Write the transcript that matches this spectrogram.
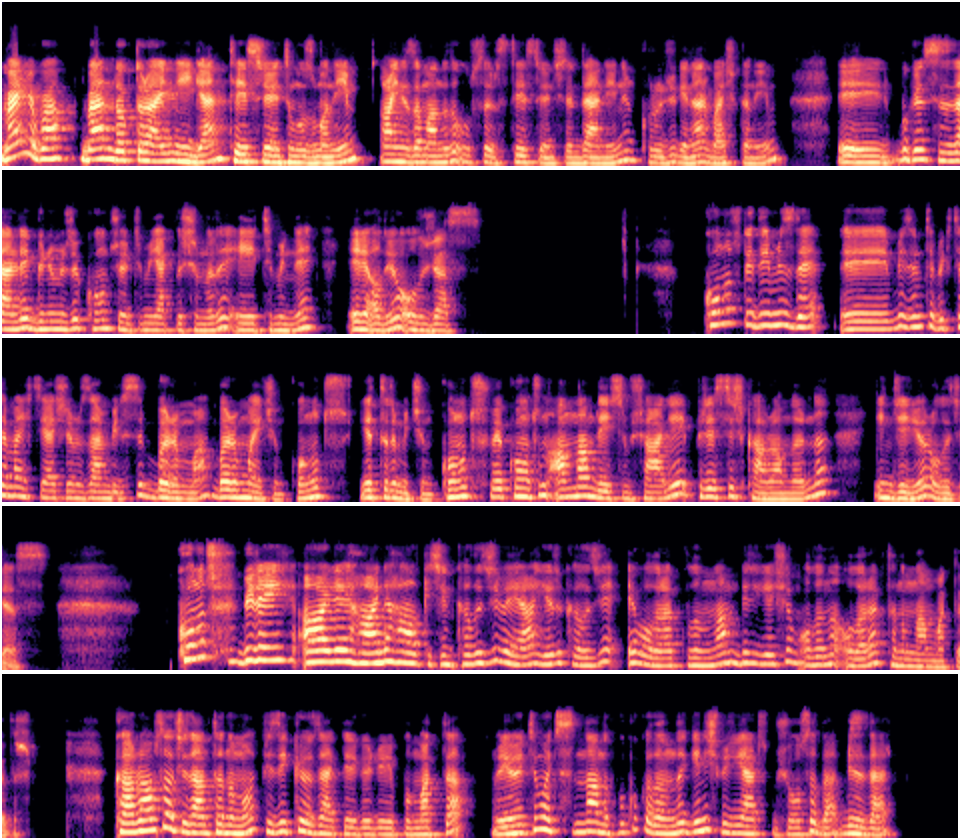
Merhaba, ben Doktor Aylin İlgen, tesis yönetim uzmanıyım. Aynı zamanda da Uluslararası Tesis Yöneticileri Derneği'nin kurucu genel başkanıyım. Ee, bugün sizlerle günümüzde konut yönetimi yaklaşımları eğitimini ele alıyor olacağız. Konut dediğimizde e, bizim tabii ki temel ihtiyaçlarımızdan birisi barınma. Barınma için konut, yatırım için konut ve konutun anlam değiştirmiş hali prestij kavramlarını inceliyor olacağız. Konut, birey, aile, hane halk için kalıcı veya yarı kalıcı ev olarak kullanılan bir yaşam alanı olarak tanımlanmaktadır. Kavramsal açıdan tanımı fiziki özelliklere göre yapılmakta ve yönetim açısından da hukuk alanında geniş bir yer tutmuş olsa da bizler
